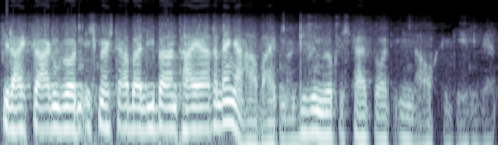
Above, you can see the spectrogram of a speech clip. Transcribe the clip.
vielleicht sagen würden, ich möchte aber lieber ein paar Jahre länger arbeiten und diese Möglichkeit sollte ihnen auch gegeben werden.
